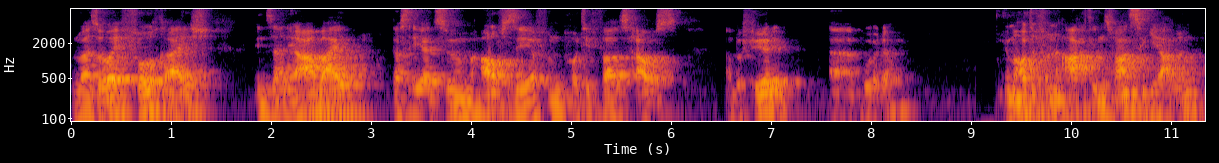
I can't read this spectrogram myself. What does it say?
und war so erfolgreich in seiner Arbeit, dass er zum Aufseher von Potiphars Haus äh, befördert wurde. Im Alter von 28 Jahren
